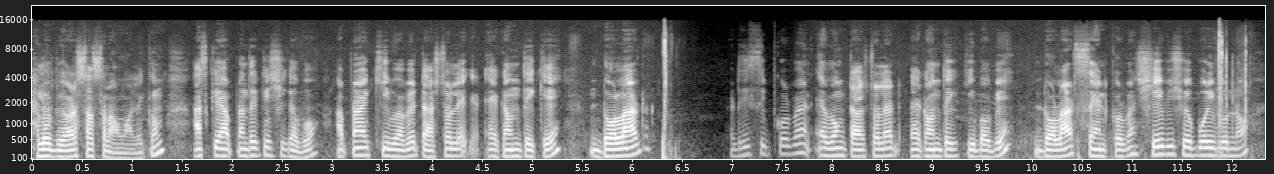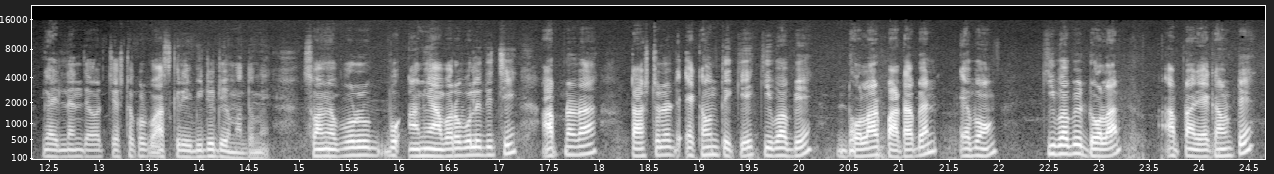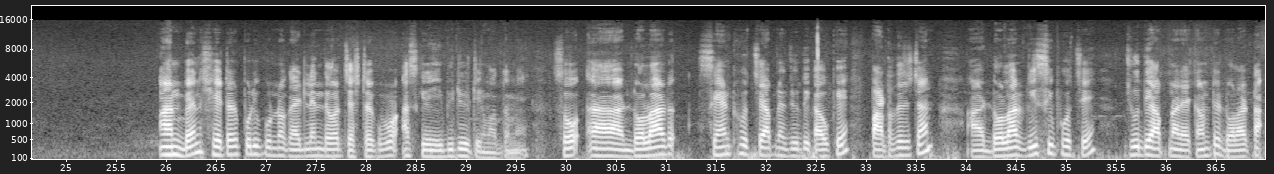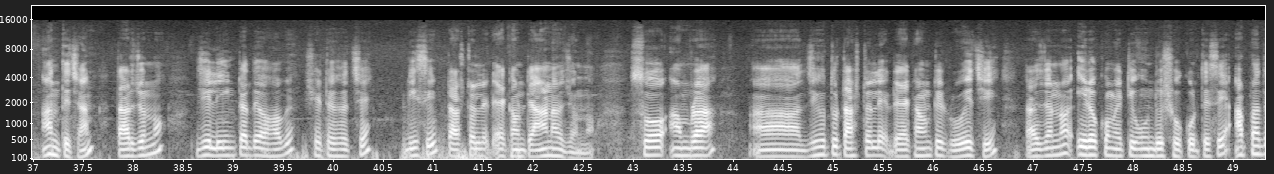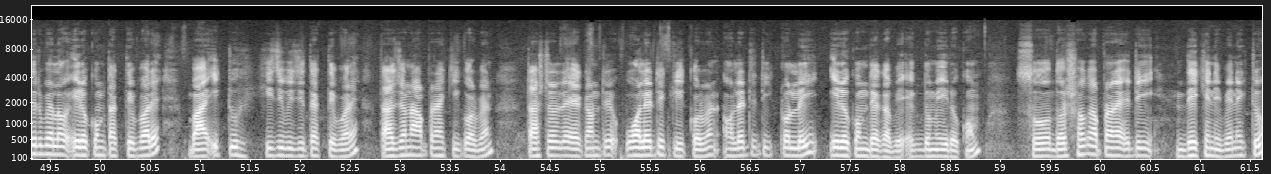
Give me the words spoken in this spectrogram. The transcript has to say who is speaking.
Speaker 1: Hello viewers আসসালামু আলাইকুম। আজকে আপনাদেরকে শেখাবো আপনারা কীভাবে টাস্টল অ্যাকাউন্ট থেকে ডলার রিসিভ করবেন এবং টাস্টলের অ্যাকাউন্ট থেকে কীভাবে ডলার সেন্ড করবেন সেই বিষয়ে পরিপূর্ণ গাইডলাইন দেওয়ার চেষ্টা করব আজকের এই ভিডিওটির মাধ্যমে। সো আমি আমি আবারও বলে দিচ্ছি, আপনারা টাস্টলেট অ্যাকাউন্ট থেকে কীভাবে ডলার পাঠাবেন এবং কীভাবে ডলার আপনার অ্যাকাউন্টে আনবেন, সেটার পরিপূর্ণ গাইডলাইন দেওয়ার চেষ্টা করব আজকের এই ভিডিওটির মাধ্যমে। সো ডলার সেন্ট হচ্ছে আপনি যদি কাউকে পাঠাতে চান, আর ডলার রিসিভ হচ্ছে যদি আপনার অ্যাকাউন্টে ডলারটা আনতে চান, তার জন্য যে লিঙ্কটা দেওয়া হবে, সেটা হচ্ছে রিসিভ ট্রাস্ট ওয়ালেট অ্যাকাউন্টে আনার জন্য। সো আমরা যেহেতু টাস্টাল অ্যাকাউন্টে রয়েছে, তার জন্য এরকম একটি উইন্ডো শো করতেছে। আপনাদের বেলাও এরকম থাকতে পারে বা একটু হিজিবিজি থাকতে পারে। তার জন্য আপনারা কি করবেন? টাস্টাল অ্যাকাউন্টের ওয়ালেটে ক্লিক করবেন। ওয়ালেটে ক্লিক করলেই এরকম দেখাবে একদম এরকম। সো দর্শক, আপনারা এটি দেখে নেবেন একটু।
